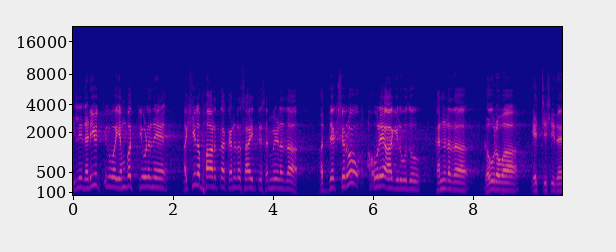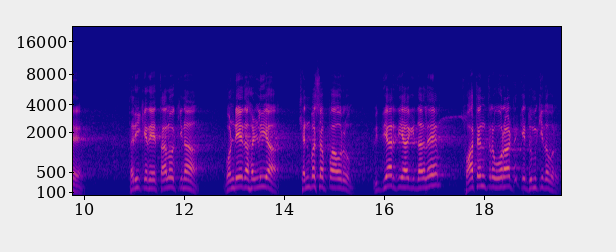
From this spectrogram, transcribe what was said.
ಇಲ್ಲಿ ನಡೆಯುತ್ತಿರುವ ಎಂಬತ್ತೇಳನೇ ಅಖಿಲ ಭಾರತ ಕನ್ನಡ ಸಾಹಿತ್ಯ ಸಮ್ಮೇಳನದ ಅಧ್ಯಕ್ಷರು ಅವರೇ ಆಗಿರುವುದು ಕನ್ನಡದ ಗೌರವ ಹೆಚ್ಚಿಸಿದೆ. ತರೀಕೆರೆ ತಾಲೂಕಿನ ಗೊಂಡೇದಹಳ್ಳಿಯ ಚನ್ನಬಸಪ್ಪ ಅವರು ವಿದ್ಯಾರ್ಥಿಯಾಗಿದ್ದಾಗಲೇ ಸ್ವಾತಂತ್ರ್ಯ ಹೋರಾಟಕ್ಕೆ ಧುಮುಕಿದವರು.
